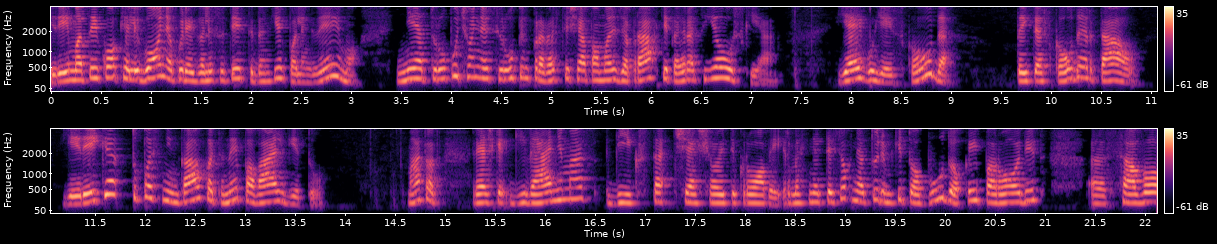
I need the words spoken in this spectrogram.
Ir jei matai kokią ligonę, kuriai gali suteikti bent kiek palengvėjimo, Nė trupučio nesirūpink prarasti šią pamaldžią praktiką ir atjausk ją. Jeigu jai skauda, tai te skauda ir tau. Jei reikia, tu pasninkau, kad jinai pavalgytų. Matot, reiškia, gyvenimas vyksta čia šioj tikroviai. Ir mes net tiesiog neturim kito būdo, kaip parodyti uh, savo,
